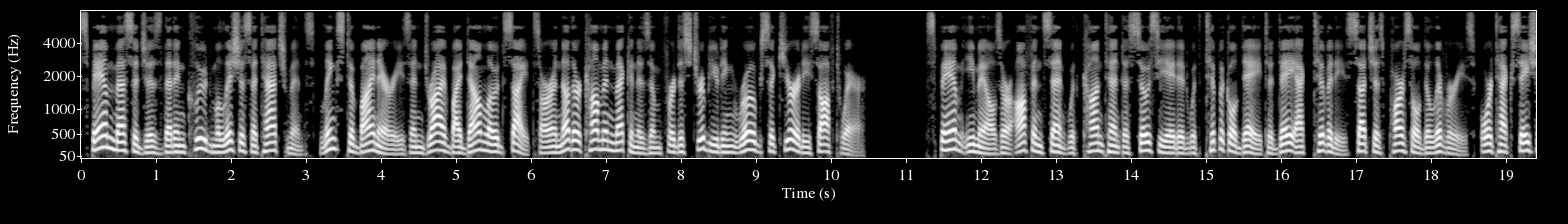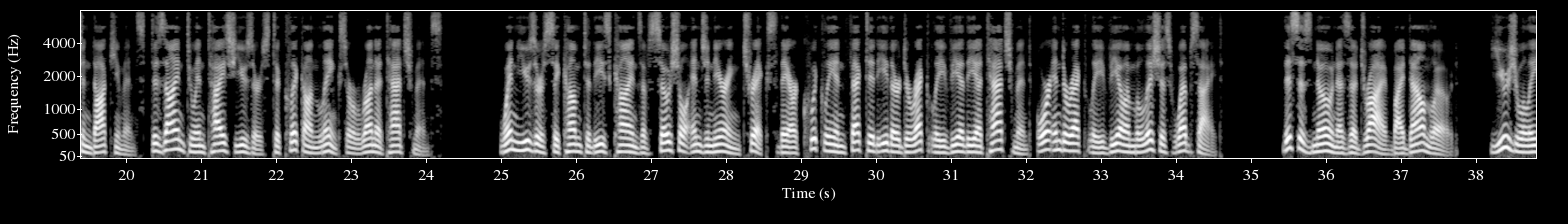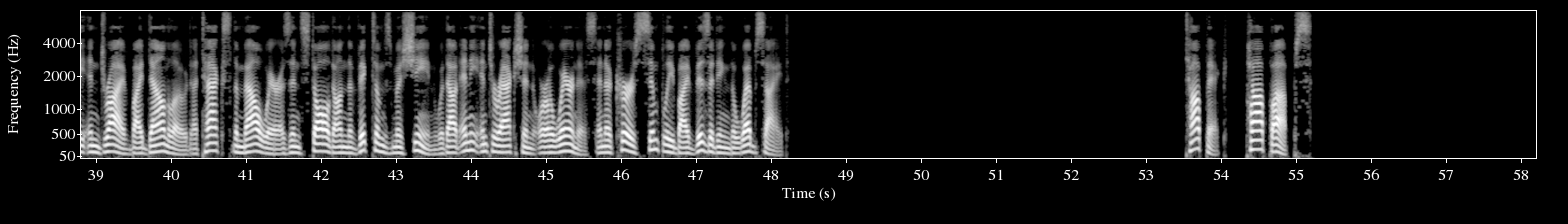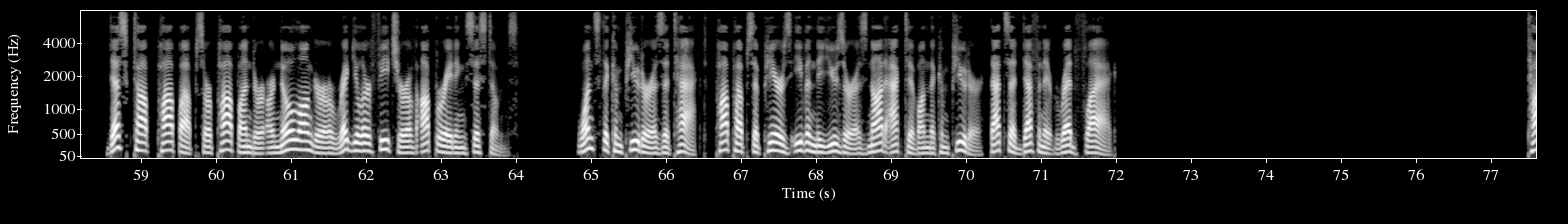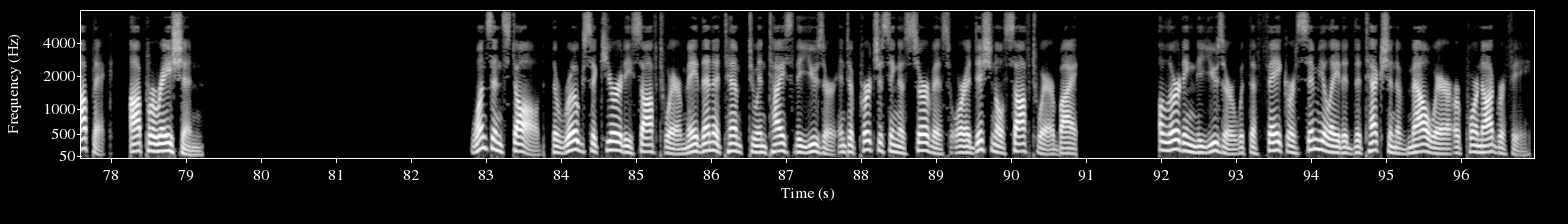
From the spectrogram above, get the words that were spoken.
Spam messages that include malicious attachments, links to binaries and drive-by download sites are another common mechanism for distributing rogue security software. Spam emails are often sent with content associated with typical day-to-day -day activities such as parcel deliveries, or taxation documents, designed to entice users to click on links or run attachments. When users succumb to these kinds of social engineering tricks they are quickly infected either directly via the attachment, or indirectly via a malicious website. This is known as a drive-by download. Usually in drive-by download attacks the malware is installed on the victim's machine without any interaction or awareness and occurs simply by visiting the website. Topic: Pop-ups. Desktop pop-ups or pop-under are no longer a regular feature of operating systems. Once the computer is attacked, pop-ups appears even the user is not active on the computer, that's a definite red flag. Topic. Operation Once installed, the rogue security software may then attempt to entice the user into purchasing a service or additional software by alerting the user with the fake or simulated detection of malware or pornography.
